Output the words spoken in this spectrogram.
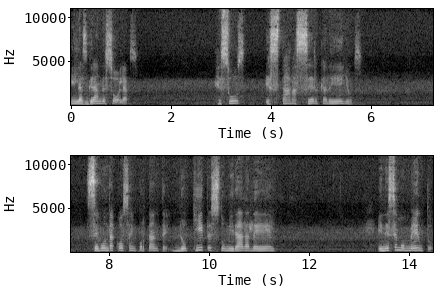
y las grandes olas. Jesús estaba cerca de ellos. Segunda cosa importante, no quites tu mirada de Él. En ese momento,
